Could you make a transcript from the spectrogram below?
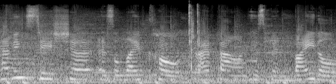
Having Stacia as a life coach, I found has been vital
